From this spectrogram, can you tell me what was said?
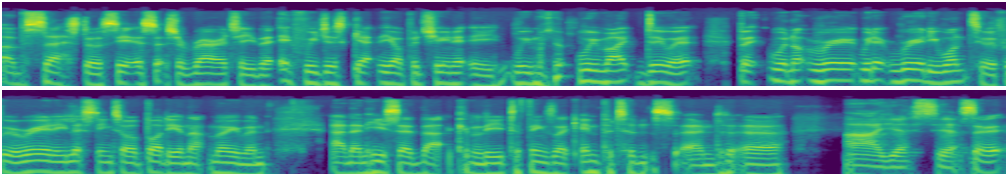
obsessed or see it as such a rarity that if we just get the opportunity we we might do it. But we're not re- we don't really want to if we were really listening to our body in that moment. And then he said that can lead to things like impotence and uh ah yes yeah. so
